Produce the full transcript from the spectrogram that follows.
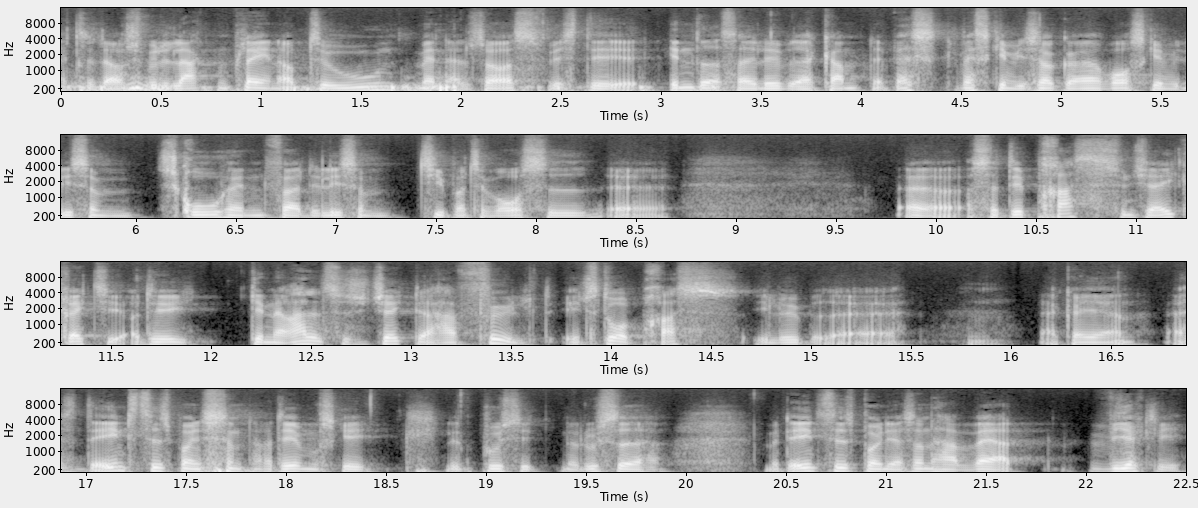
altså der er selvfølgelig lagt en plan op til ugen, men altså også hvis det ændrer sig i løbet af kampene, hvad, hvad skal vi så gøre, hvor skal vi ligesom skrue hen, før det ligesom tipper til vores side. Øh, øh, så det pres synes jeg ikke rigtigt, og det generelt så synes jeg ikke, jeg har følt et stort pres i løbet af, af karrieren. Altså det eneste tidspunkt, sådan, og det er måske lidt pudsigt, når du sidder her, men det eneste tidspunkt, jeg sådan har været virkelig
